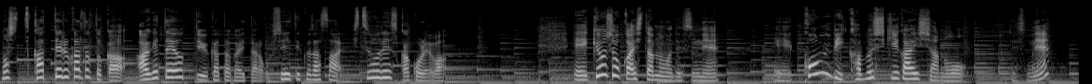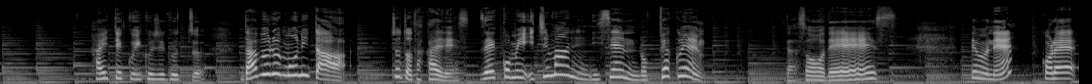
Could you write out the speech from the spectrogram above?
もし使ってる方とかあげたよっていう方がいたら教えてください。必要ですか？これは、えー、今日紹介したのはですね、えー、コンビ株式会社のですねハイテク育児グッズ。ダブルモニター。ちょっと高いです。税込み1万2600円。だそうです。でもねこれ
